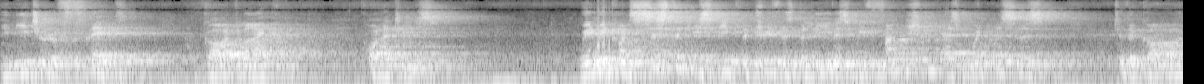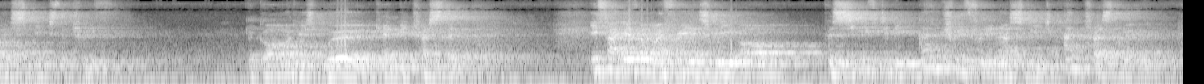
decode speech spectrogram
You need to reflect godlike qualities. When we consistently speak the truth as believers, we function as witnesses to the God who speaks the truth, the God whose word can be trusted. If, however, my friends, we are perceived to be untruthful in our speech, untrustworthy,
